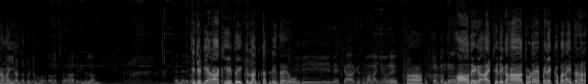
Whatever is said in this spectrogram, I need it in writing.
ਨਵਾਂ ਹੀ ਹਾਲਦਾ ਪੱਠੂ। ਉਮਰ ਦਾ ਬੱਚਾ ਆ ਦੇਖ ਲਾ। ਇੰਨੇ ਇਹ ਜੱਗੇ ਯਾਰ ਆ ਖੇਤ ਇੱਕ ਲੱਗ ਕਾਤੇ ਦਿਖਦਾ ਹੈ ਉਹ? ਪਨੀਰੀ ਨੇ ਚਾਰ ਕਿਸਮਾਂ ਲਾਈਆਂ ਉਰੇ। ਹਾਂ। ਉੱਪਰ 15 ਆਹ ਦੇਖ ਆ ਇੱਥੇ ਤੇ ਗਾਂ ਥੋੜਾ ਜਿਹਾ ਭਿਲਕ ਪਰ ਆ, ਇੱਧਰ ਹਰਾ।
